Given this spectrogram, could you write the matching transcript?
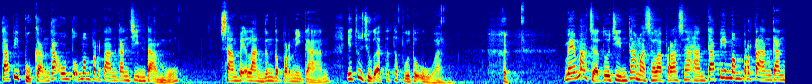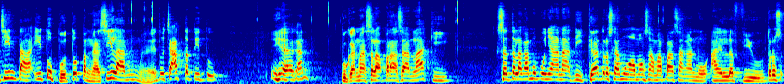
Tapi bukankah untuk mempertahankan cintamu, sampai langgeng ke pernikahan, itu juga tetap butuh uang. Memang jatuh cinta masalah perasaan, tapi mempertahankan cinta itu butuh penghasilan. Nah, itu catat itu. Iya kan? Bukan masalah perasaan lagi. Setelah kamu punya anak tiga, terus kamu ngomong sama pasanganmu, I love you, terus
